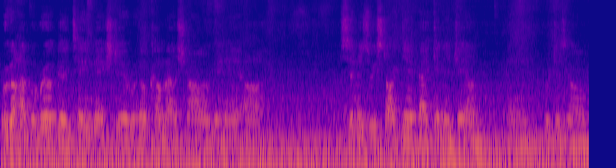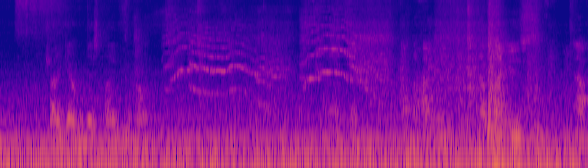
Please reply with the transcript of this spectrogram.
we're gonna have a real good team next year. We're gonna come out strong, and it, uh, as soon as we start getting back in the gym, and we're just gonna try to get over this Plainview hump. I don't know how many, I know Plainview's out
